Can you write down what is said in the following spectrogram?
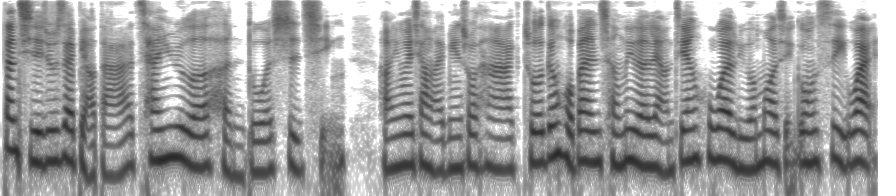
但其实就是在表达参与了很多事情。好，因为像来宾说，他除了跟伙伴成立了两间户外旅游冒险公司以外，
